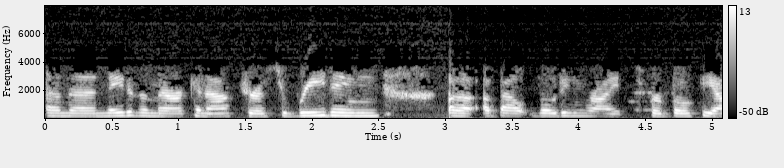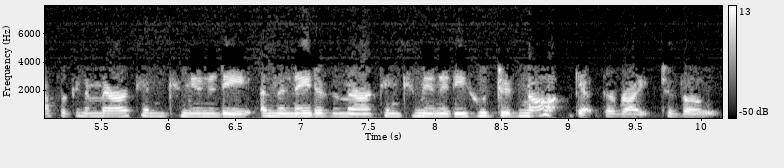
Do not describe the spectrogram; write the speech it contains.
and a Native American actress reading uh, about voting rights for both the African American community and the Native American community who did not get the right to vote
